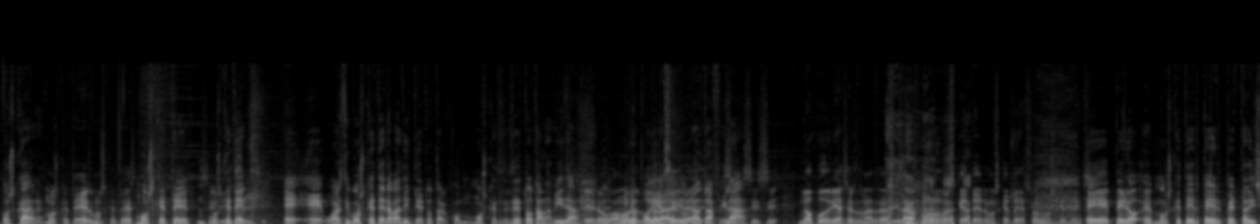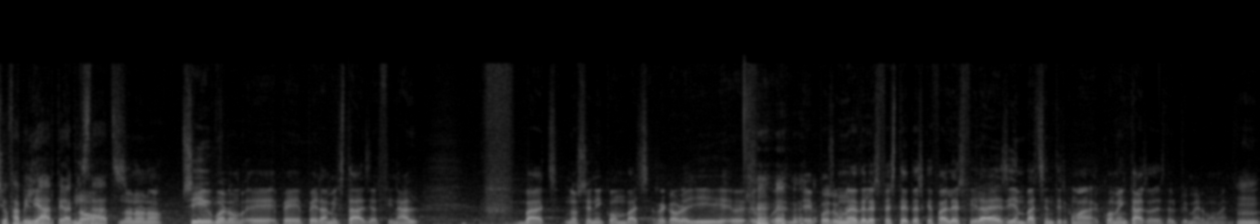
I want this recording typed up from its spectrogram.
Òscar? Mosqueter, mosqueter. Mosqueter. Sí, mosqueter. Sí, sí. Eh, eh, ho has dit mosqueter, va dir tota, com mosqueter de tota la vida. Però, vamos, I no podria ser d'una altra fila. Sí, sí, sí. No podria ser d'una altra fila. mosqueter, mosqueter, són mosqueters. Eh, però eh, mosqueter per, per tradició familiar, per amistats? No, no, no. no. Sí, bueno, eh, per, per amistats. I al final vaig, no sé ni com vaig recaure allí, eh, eh, eh, pues una de les festetes que fa les files i em vaig sentir com, a, com en casa des del primer moment. Mm -hmm.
